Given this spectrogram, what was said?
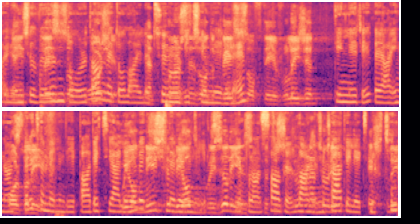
Ayrımcılığın doğrudan ve dolaylı tüm biçimlerine dinleri veya inançları temelinde ibadet all ve kişilere yönelik yapılan saldırılarla mücadele etmek için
